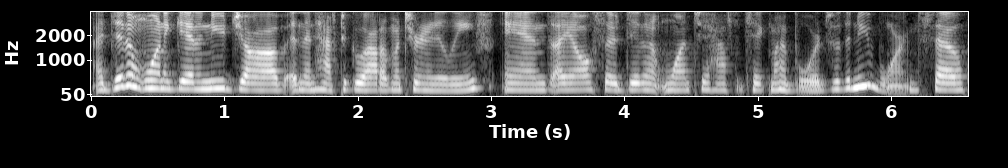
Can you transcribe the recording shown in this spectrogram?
I didn't want to get a new job and then have to go out on maternity leave, and I also didn't want to have to take my boards with a newborn. So.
